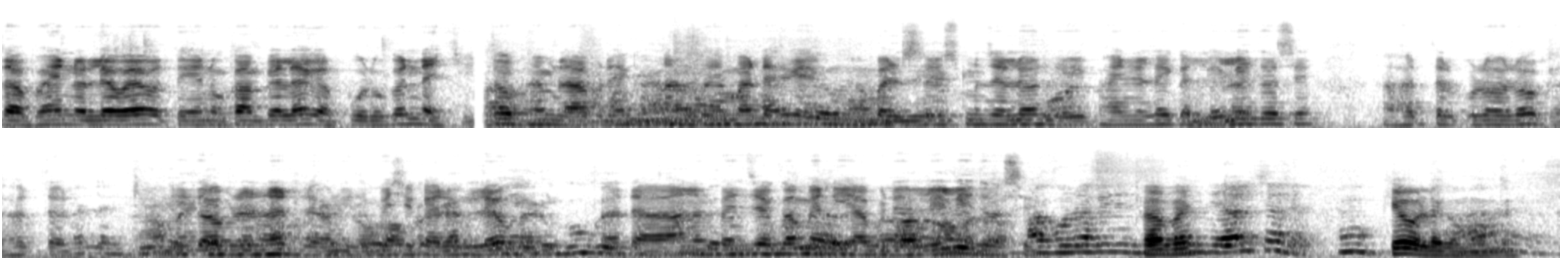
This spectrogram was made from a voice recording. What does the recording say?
તો ભાઈનો લેવા આવ્યો તો એનું કામ પહેલા પૂરું કરી નાખીએ. તો ફેમિલી આપણે ભાઈ માટે કે મોબાઈલ સરસ મજા લો એ ફાઇનલ કે લઈ લીધો છે. હતર પ્રો લો કે હત્તર એ તો આપણે નથી લેવું તો પછી ક્યારેક લેવું. આનંદભાઈ જે ગમે ને એ આપણે લઈ લીધો છે. હા ભાઈ. કેવો લાગે મોબાઈલ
